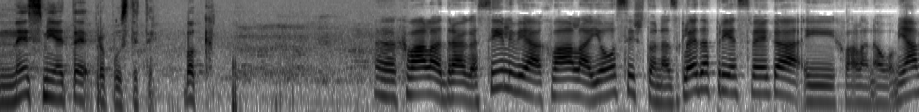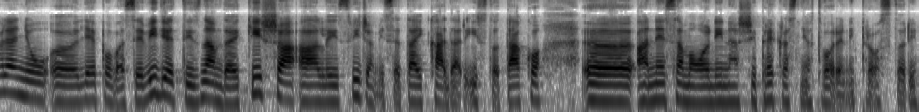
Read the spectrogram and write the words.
ne smijete propustiti. Bok! E, hvala draga Silvija, hvala Josi što nas gleda prije svega i hvala na ovom javljanju. E, lijepo vas je vidjeti, znam da je kiša, ali sviđa mi se taj kadar isto tako, e, a ne samo oni naši prekrasni otvoreni prostori.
